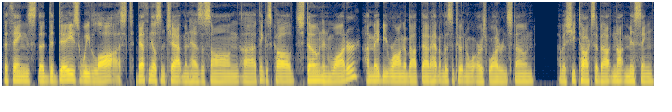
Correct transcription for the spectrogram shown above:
the things the the days we've lost. Beth Nielsen Chapman has a song uh, I think it's called Stone and Water. I may be wrong about that. I haven't listened to it in a while, or it's Water and Stone. Uh, But she talks about not missing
